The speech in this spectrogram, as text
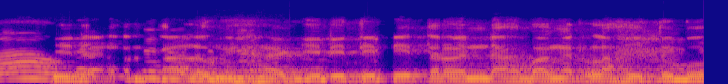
wow. Di dalam palung lagi di titik terendah banget lah itu Bu.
